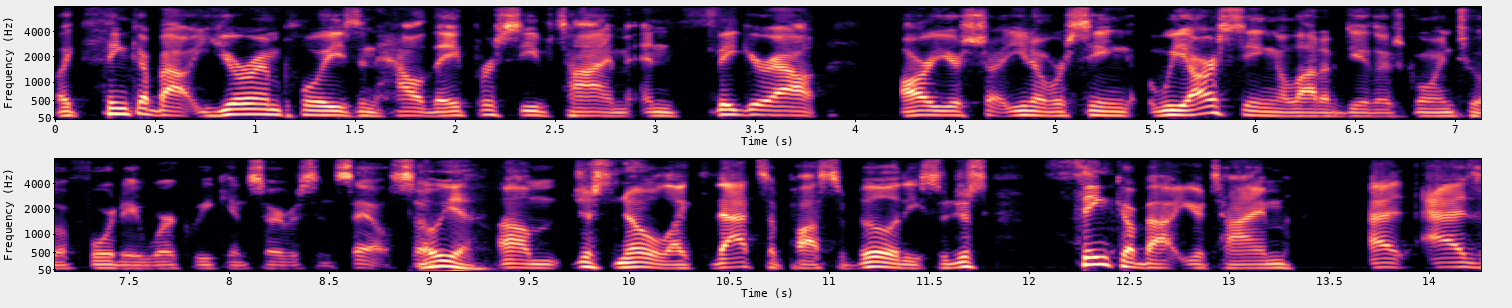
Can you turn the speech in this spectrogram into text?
like think about your employees and how they perceive time and figure out are your you know we're seeing we are seeing a lot of dealers going to a four day work week in service and sales so Oh, yeah. um just know like that's a possibility so just think about your time as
